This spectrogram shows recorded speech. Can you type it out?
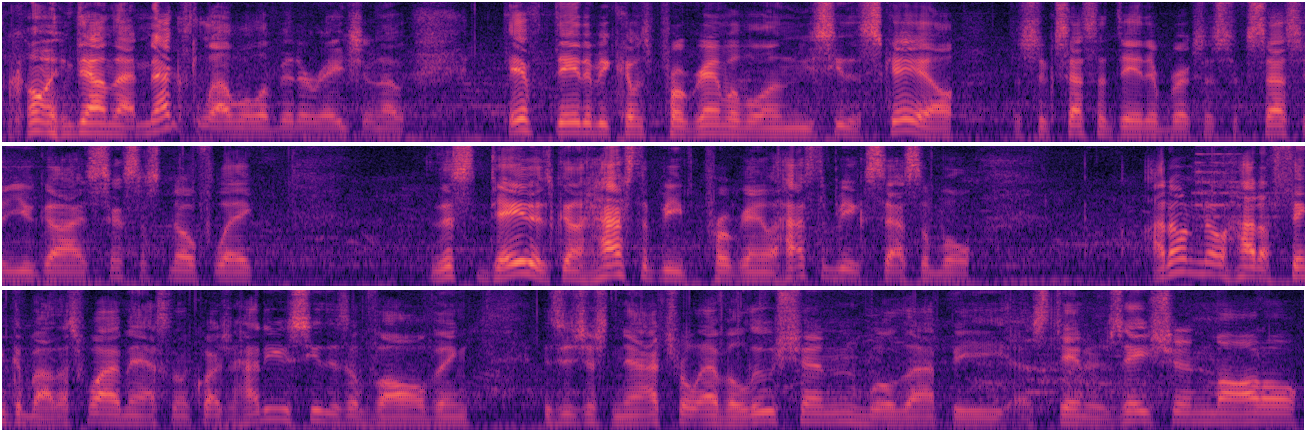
going down that next level of iteration of, if data becomes programmable and you see the scale, the success of Databricks, the success of you guys, success of Snowflake, this data is going to, has to be programmable, has to be accessible. I don't know how to think about it. that's why I'm asking the question. How do you see this evolving? Is it just natural evolution? Will that be a standardization model?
